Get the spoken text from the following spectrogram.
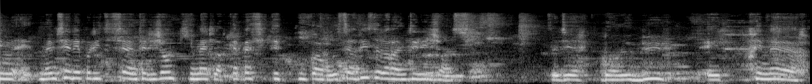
euh, même s'il y a des politiciens intelligents qui mettent leur capacité de pouvoir au service de leur intelligence, c'est-à-dire dont le but est primaire,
